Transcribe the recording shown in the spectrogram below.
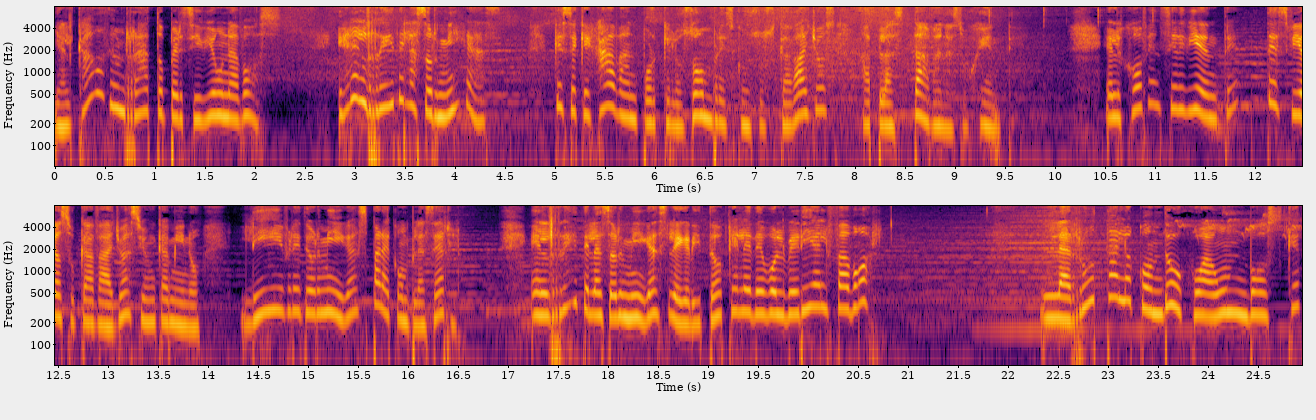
y al cabo de un rato percibió una voz. Era el rey de las hormigas, que se quejaban porque los hombres con sus caballos aplastaban a su gente. El joven sirviente desvió su caballo hacia un camino libre de hormigas para complacerlo. El rey de las hormigas le gritó que le devolvería el favor. La ruta lo condujo a un bosque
